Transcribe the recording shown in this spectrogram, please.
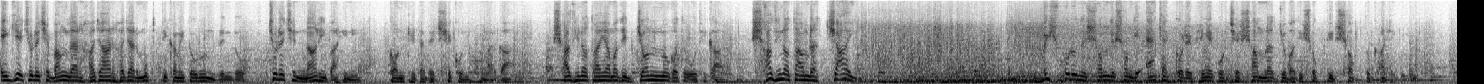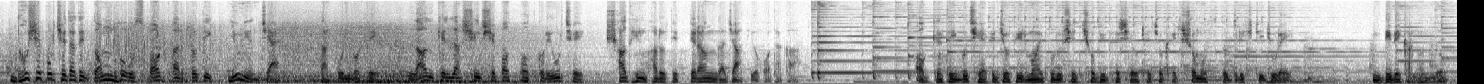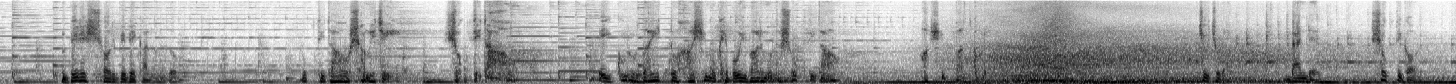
এগিয়ে চলেছে বাংলার হাজার হাজার মুক্তিকামী তরুণ বৃন্দ চলেছে নারী বাহিনী। কণ্ঠে তাদের শেকল ভাঙার গান। স্বাধীনতায় আমাদের জন্মগত অধিকার। স্বাধীনতা আমরা চাই। বিস্ফোরণের সঙ্গে সঙ্গে এক এক করে ভেঙে পড়ছে সাম্রাজ্যবাদী শক্তির শক্ত ঘাঁটিগুলি। ধসে পড়ছে তাদের দম্ভ ও স্পর্ধার প্রতীক ইউনিয়ন জ্যাক তার পরিবর্তে লাল কেল্লার শীর্ষে পথ করে উঠছে স্বাধীন ভারতের তেরাঙ্গা জাতীয় পতাকা। অজ্ঞাতেই বুঝি এক জ্যোতির্ময় পুরুষের ছবি ভেসে ওঠে চোখের সমস্ত দৃষ্টি জুড়ে। বিবেকানন্দ, বীরেশ্বর বিবেকানন্দ। মুক্তি দাও স্বামীজি, শক্তি দাও। এই গুরু দায়িত্ব হাসি মুখে বইবার মতো শক্তি দাও। আশীর্বাদ করো। চুচুড়া, ব্যান্ডেল। শক্তিগড়,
